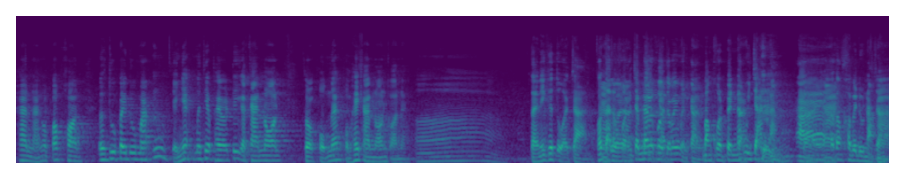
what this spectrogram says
ค่าหนังกับป๊อปคอร์นเออดูไปดูมาอืมอย่างเงี้ยเมื่อเทียบ priority กับการนอนสำหรับผมนะผมให้การนอนก่อนนะอ่า แต่นี่คือตัวอาจารย์เพราะแต่ละคนจะแต่ละคนจะไม่เหมือนกัน บางคนเป็นนักวิจารณ์หนังใช่อ่าฮะก็ต้องเข้าไปดูหนังใช่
